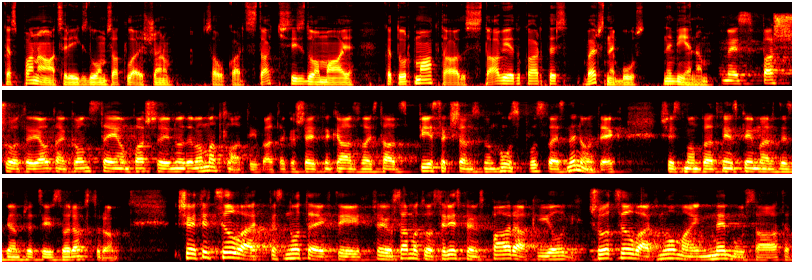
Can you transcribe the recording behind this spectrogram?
kas panāca Rīgas domas atlaišanu. Savukārt Stačs izdomāja, ka turpmāk tādas stāvvietu kartes vairs nebūs nevienam. Mēs paši šo jautājumu konstatējam, paši nodevām atklātībā. Tā kā šeit nekādas vairs tādas piesakšanas no mūsu puses vairs nenotiek. Šis, manuprāt, viens piemērs diezgan precīzi var raksturot. Šeit ir cilvēki, kas noteikti šajos amatos ir iespējams pārāk ilgi. Šo cilvēku nomaiņa nebūs ātra.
